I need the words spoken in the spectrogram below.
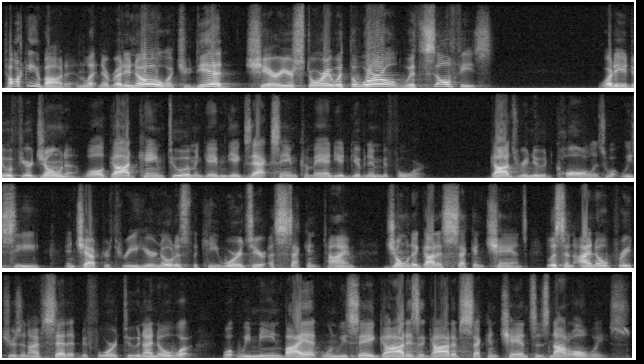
talking about it and letting everybody know what you did. Share your story with the world with selfies. What do you do if you're Jonah? Well, God came to him and gave him the exact same command he had given him before. God's renewed call is what we see in chapter 3 here. Notice the key words here a second time. Jonah got a second chance. Listen, I know preachers, and I've said it before too, and I know what, what we mean by it when we say God is a God of second chances. Not always.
